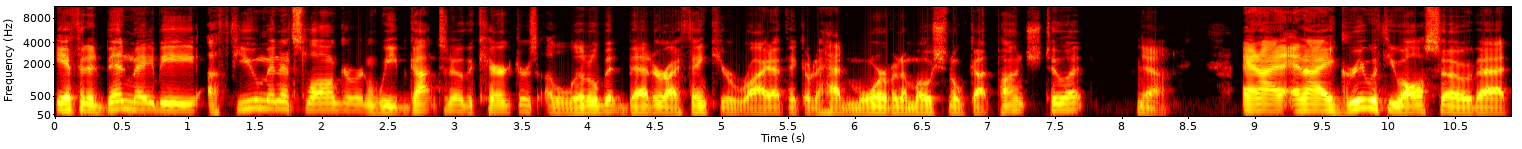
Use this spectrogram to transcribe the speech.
if it had been maybe a few minutes longer and we'd gotten to know the characters a little bit better, I think you're right. I think it would have had more of an emotional gut punch to it. Yeah. And I and I agree with you also that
